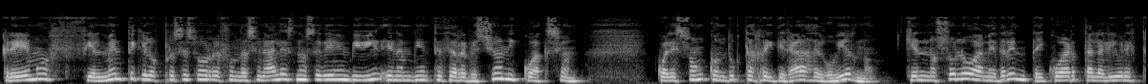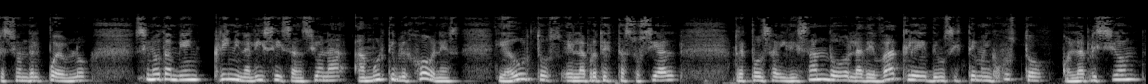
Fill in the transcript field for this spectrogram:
Creemos fielmente que los procesos refundacionales no se deben vivir en ambientes de represión y coacción, cuáles son conductas reiteradas del gobierno, quien no solo amedrenta y coarta la libre expresión del pueblo, sino también criminaliza y sanciona a múltiples jóvenes y adultos en la protesta social, responsabilizando la debacle de un sistema injusto con la prisión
